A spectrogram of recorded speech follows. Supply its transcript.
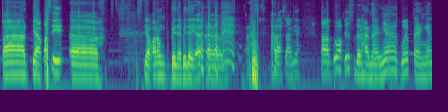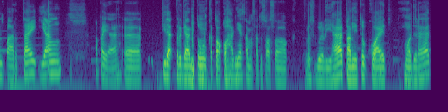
PAN? Ya pasti eh, setiap orang beda-beda ya eh, alasannya. Kalau gue waktu itu sederhananya gue pengen partai yang apa ya eh, tidak tergantung ketokohannya sama satu sosok. Terus gue lihat PAN itu quite moderate,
